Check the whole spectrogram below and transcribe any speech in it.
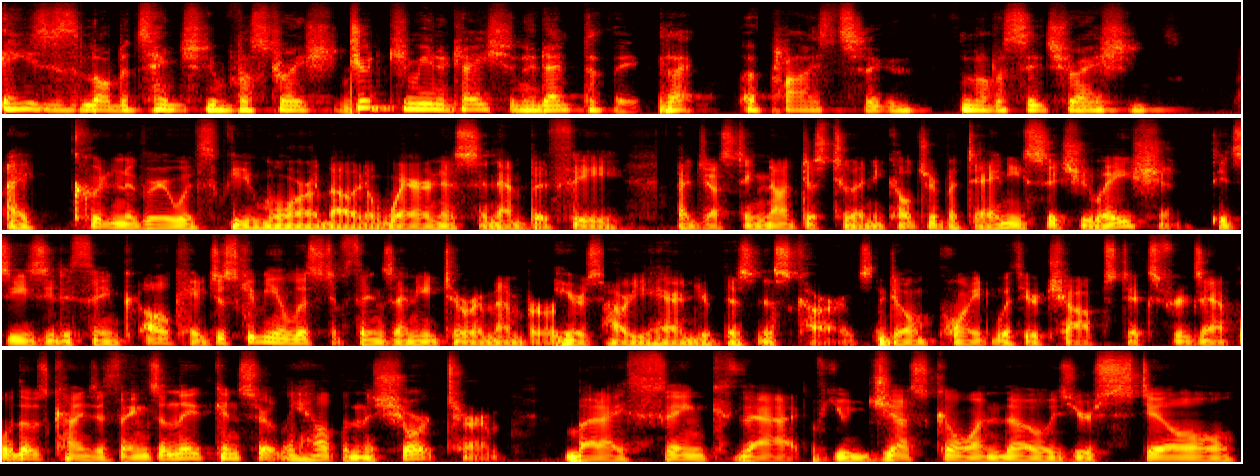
eases a lot of tension and frustration. Good communication and empathy, that applies to a lot of situations. I couldn't agree with you more about awareness and empathy, adjusting not just to any culture, but to any situation. It's easy to think, okay, just give me a list of things I need to remember. Here's how you hand your business cards. Don't point with your chopsticks, for example, those kinds of things. And they can certainly help in the short term. But I think that if you just go on those, you're still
